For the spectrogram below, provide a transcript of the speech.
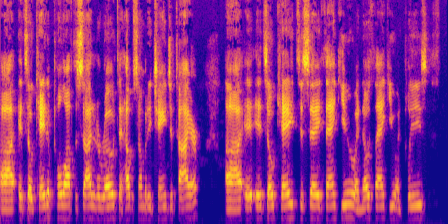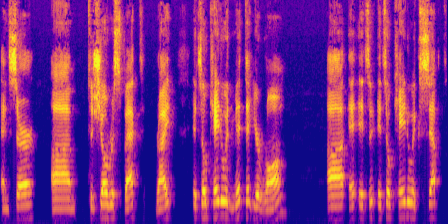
Uh, it's okay to pull off the side of the road to help somebody change a tire. Uh, it, it's okay to say thank you and no thank you and please and sir um, to show respect. Right? It's okay to admit that you're wrong. Uh, it's it's okay to accept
